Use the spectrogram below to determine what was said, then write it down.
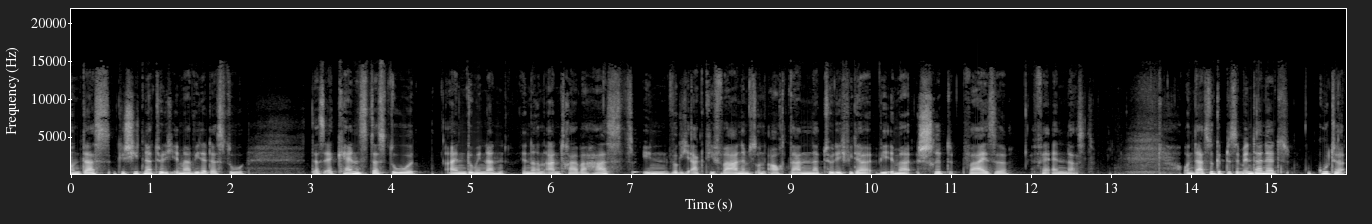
Und das geschieht natürlich immer wieder, dass du das erkennst, dass du einen dominanten inneren Antreiber hast, ihn wirklich aktiv wahrnimmst und auch dann natürlich wieder wie immer schrittweise veränderst. Und dazu gibt es im Internet gute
